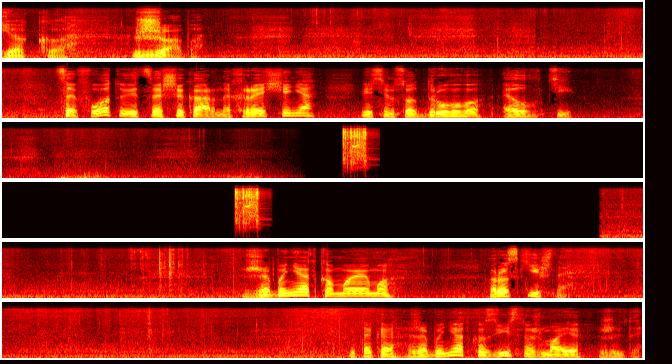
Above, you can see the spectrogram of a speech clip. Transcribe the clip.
Яка жаба. Це фото і це шикарне хрещення 802 LT. Жабенятко маємо розкішне. І таке жабенятко, звісно ж, має жити.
